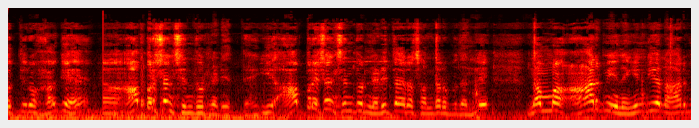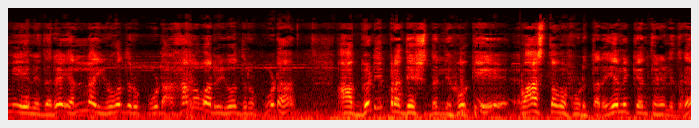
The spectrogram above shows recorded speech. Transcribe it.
ಗೊತ್ತಿರೋ ಹಾಗೆ ಆಪರೇಷನ್ ಸಿಂಧೂರ್ ನಡೆಯುತ್ತೆ. ಈ ಆಪರೇಷನ್ ಸಿಂಧೂರ್ ನಡೀತಾ ಇರೋ ಸಂದರ್ಭದಲ್ಲಿ ನಮ್ಮ ಆರ್ಮಿ ಇಂಡಿಯನ್ ಆರ್ಮಿ ಏನಿದ್ದಾರೆ, ಎಲ್ಲ ಯೋಧರು ಕೂಡ, ಹಲವಾರು ಯೋಧರು ಕೂಡ ಆ ಗಡಿ ಪ್ರದೇಶದಲ್ಲಿ ಹೋಗಿ ವಾಸ್ತವ ಹೂಡ್ತಾರೆ. ಏನಕ್ಕೆ ಅಂತ ಹೇಳಿದ್ರೆ,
